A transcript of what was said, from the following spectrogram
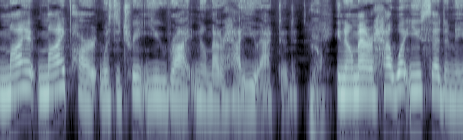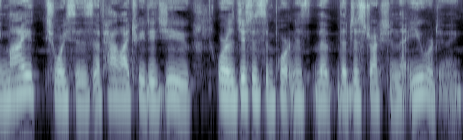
my my part was to treat you right no matter how you acted. Yeah. You know, no matter how what you said to me, my choices of how I treated you were just as important as the the destruction that you were doing.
